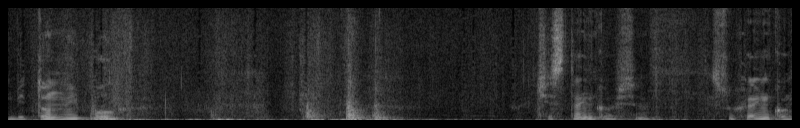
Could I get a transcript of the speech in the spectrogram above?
Бетонний пол. Чистенько все, сухенько.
